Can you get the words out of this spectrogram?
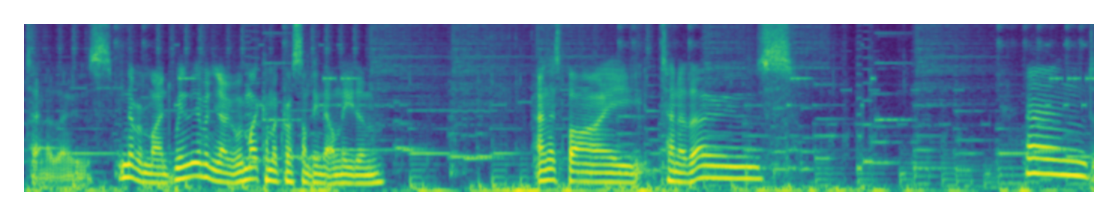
10 of those. Never mind. We never know. We might come across something that'll need them. And let's buy 10 of those. And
